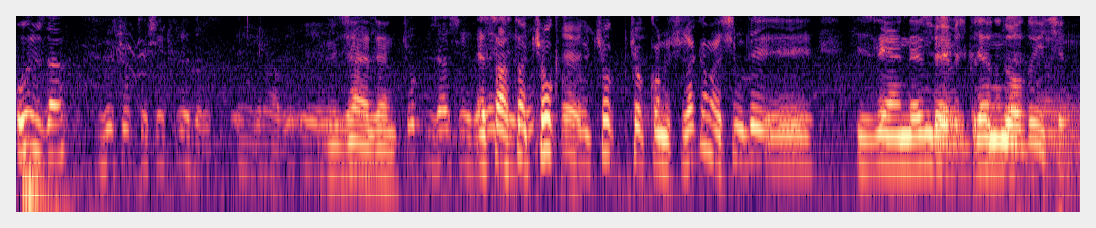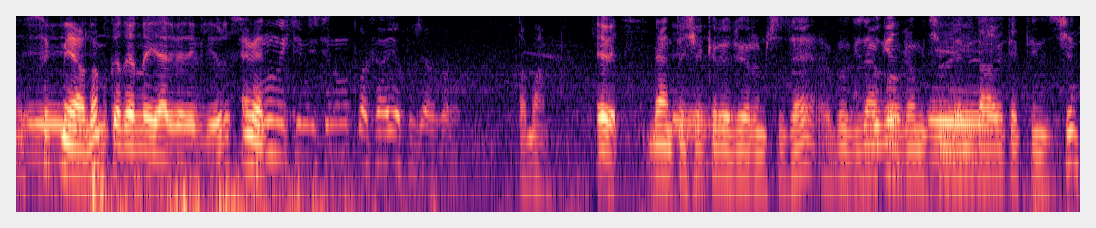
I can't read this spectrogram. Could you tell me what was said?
O yüzden size çok teşekkür ederiz Engin abi. Ee, Rica ederim. Çok güzel şeyler. Esasında çok Evet. çok çok konuşacak ama şimdi e, izleyenlerin Süremiz de kısıtlı canını olduğu için e, e, sıkmayalım. bu kadarına yer verebiliyoruz. Evet. Bunun ikincisini mutlaka yapacağız ama. Tamam. Evet. Ben Ee, teşekkür ediyorum size bu güzel bugün, program için e, beni davet ettiğiniz için.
